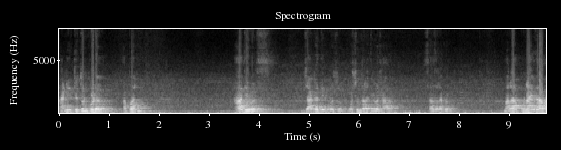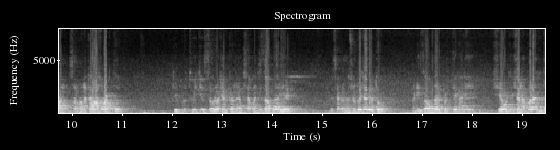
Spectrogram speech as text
आणि तिथून पुढं आपण हा दिवस जागतिक वसु वसुंधरा दिवस हा साजरा करतो मला पुन्हा एकदा आव्हान सर्वांना करावंसं वाटतं की पृथ्वीची संरक्षण करण्यात सर्वांची जबाबदारी आहे. मी सगळ्यांना शुभेच्छा देतो. आणि ही जबाबदारी प्रत्येकाने शेवटच्या क्षणापर्यंत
